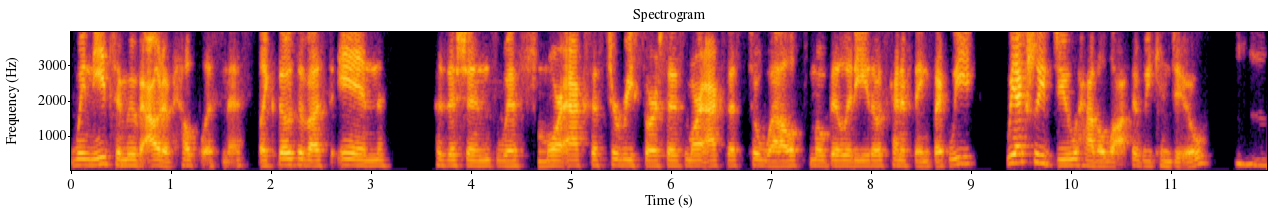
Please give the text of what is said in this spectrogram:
we need to move out of helplessness like those of us in positions with more access to resources more access to wealth mobility those kind of things like we we actually do have a lot that we can do mm-hmm.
